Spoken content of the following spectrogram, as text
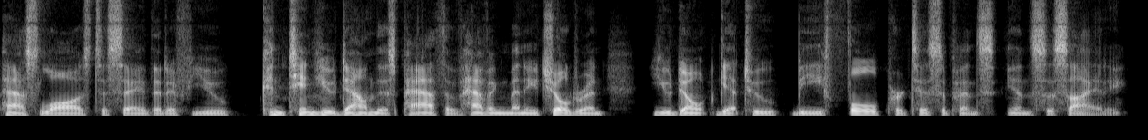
pass laws to say that if you continue down this path of having many children, you don't get to be full participants in society.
